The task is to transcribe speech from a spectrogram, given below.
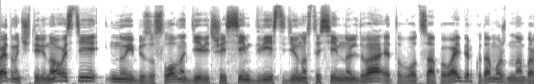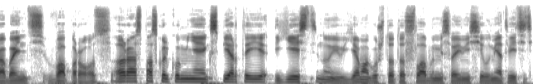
Поэтому 4 новости. Ну и, безусловно, 967-297-02. Это WhatsApp и Viber, куда можно набарабанить вопрос, раз, поскольку у меня эксперты есть. Ну и я могу что-то слабыми своими силами ответить.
